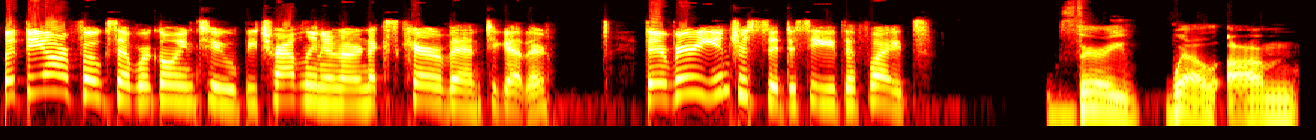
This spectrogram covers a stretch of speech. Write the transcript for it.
but they are folks that we're going to be traveling in our next caravan together. They're very interested to see the fights. Very well. Um,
